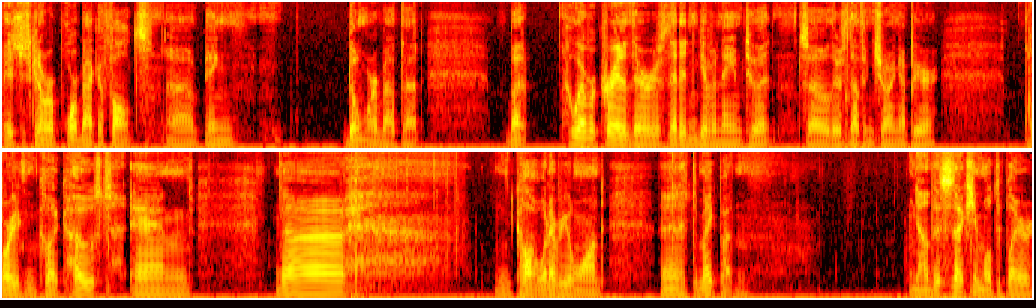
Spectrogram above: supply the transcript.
it's just going to report back a false uh, ping. Don't worry about that. But whoever created theirs, they didn't give a name to it, so there's nothing showing up here. Or you can click host and uh, call it whatever you want, and hit the make button. Now this is actually multiplayer.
